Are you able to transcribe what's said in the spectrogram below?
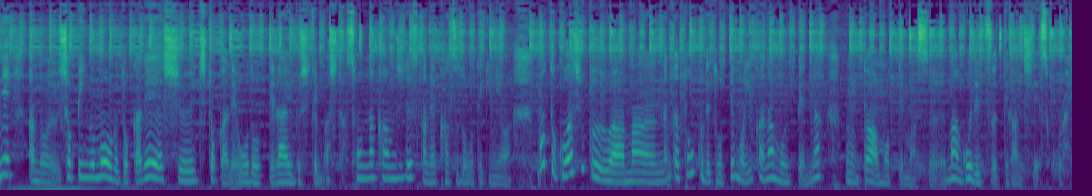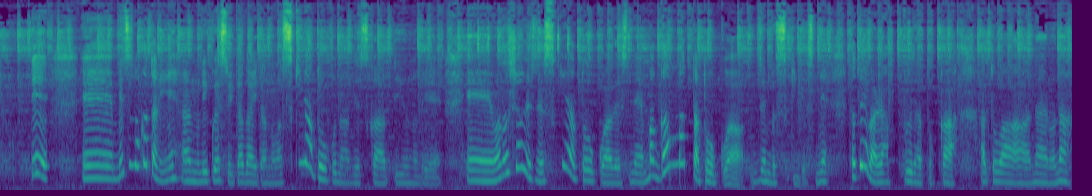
ね、あの、ショッピングモールとかで週1とかで踊ってライブしてました。そんな感じですかね、活動的には。もっと詳しくは、まあ、なんかトークで撮ってもいいかな、もう一遍な。うん、とは思ってます。まあ、後日って感じです、ここら辺は。で、えー、別の方にね、あの、リクエストいただいたのは、好きなトークなんですかっていうので、えー、私はですね、好きなトークはですね、まあ、頑張ったトークは全部好きですね。例えば、ラップだとか、あとは、なんやろな、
